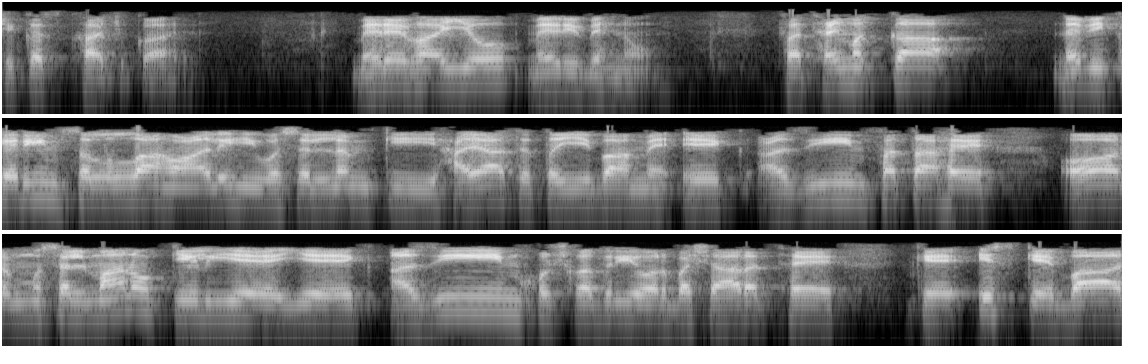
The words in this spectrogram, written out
شکست کھا چکا ہے۔ میرے بھائیوں، میری بہنوں، فتح مکہ نبی کریم صلی اللہ علیہ وسلم کی حیات طیبہ میں ایک عظیم فتح ہے اور مسلمانوں کے لیے یہ ایک عظیم خوشخبری اور بشارت ہے کہ اس کے بعد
